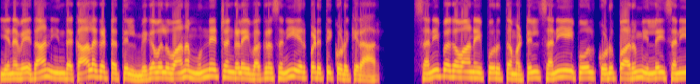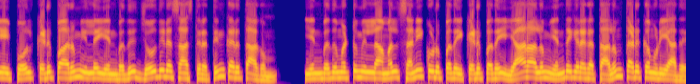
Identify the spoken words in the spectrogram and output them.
எனவேதான் இந்த காலகட்டத்தில் மிகவலுவான முன்னேற்றங்களை வக்ரசனி ஏற்படுத்திக் கொடுக்கிறார். சனி பகவானை பொறுத்தமட்டில் சனியைப் போல் கொடுப்பாரும் இல்லை சனியைப் போல் கெடுப்பாரும் இல்லை என்பது ஜோதிட சாஸ்திரத்தின் கருத்தாகும். என்பது மட்டுமில்லாமல் சனி கொடுப்பதை கெடுப்பதை யாராலும் எந்த கிரகத்தாலும் தடுக்க முடியாது.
